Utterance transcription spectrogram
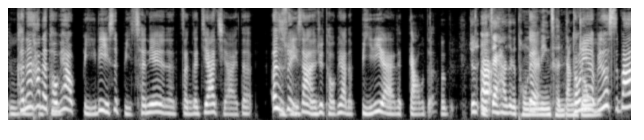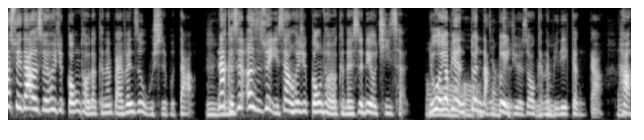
嗯、可能他的投票比例是比成年人的整个加起来的。二十岁以上人去投票的比例来的高的，就是你在他这个同年龄层当中，同龄的，比如说十八岁到二十岁会去公投的，可能百分之五十不到。嗯、那可是二十岁以上会去公投的，可能是六七成。如果要变成盾党对决的时候，可能比例更高。好，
